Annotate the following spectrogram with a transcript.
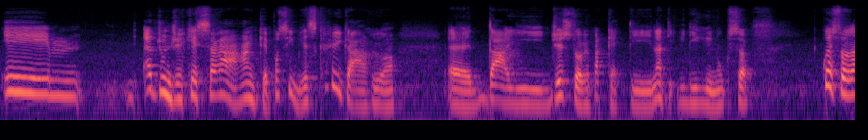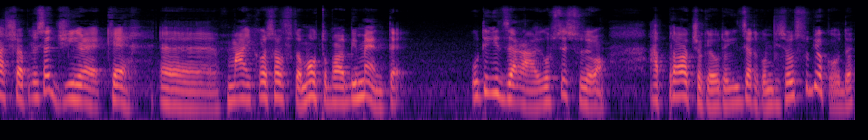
e mh, mm, aggiunge che sarà anche possibile scaricarlo eh, dai gestori pacchetti nativi di Linux. Questo lascia presagire che eh, Microsoft molto probabilmente utilizzerà lo stesso approccio che ha utilizzato con Visual Studio Code,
